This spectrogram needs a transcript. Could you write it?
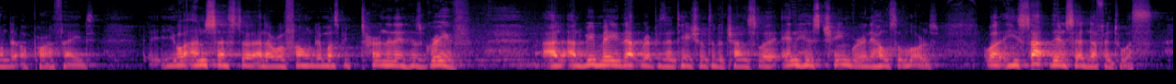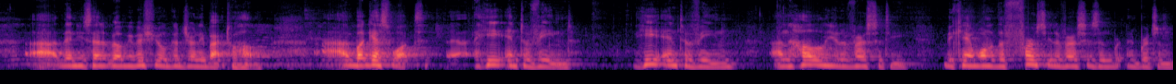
under apartheid, your ancestor and our founder must be turning in his grave. And, and we made that representation to the Chancellor in his chamber in the House of Lords. Well, he sat there and said nothing to us. Uh, then he said, Well, we wish you a good journey back to Hull. Uh, but guess what? Uh, he intervened. He intervened, and Hull University became one of the first universities in, in Britain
